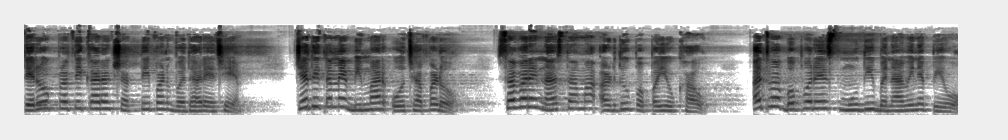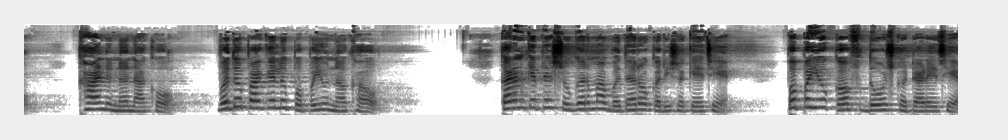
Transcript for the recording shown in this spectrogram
તે રોગ પ્રતિકારક શક્તિ પણ વધારે છે. જેથી તમે બીમાર ઓછા પડો. સવારે નાસ્તામાં અડધું પપૈયું ખાઓ અથવા બપોરે સ્મૂધી બનાવીને પીવો. ખાંડ ન નાખો. વધુ પાકેલું પપૈયું ન ખાઓ. કારણ કે તે શુગરમાં વધારો કરી શકે છે. પપૈયું કફ દોષ ઘટાડે છે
